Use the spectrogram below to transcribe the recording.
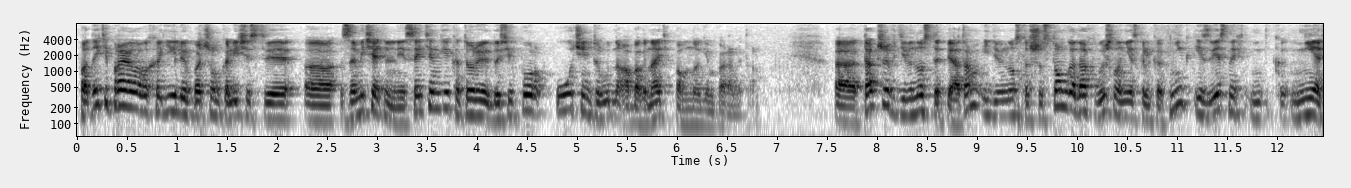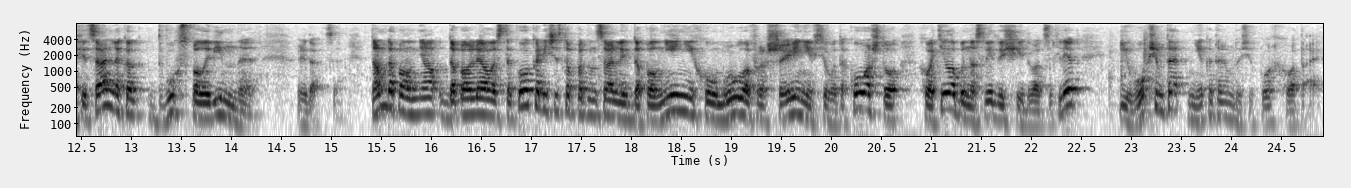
Под эти правила выходили в большом количестве э, замечательные сеттинги, которые до сих пор очень трудно обогнать по многим параметрам. Э, также в 95 и 96 годах вышло несколько книг, известных неофициально как «двухсполовинная» редакция. Там дополня... добавлялось такое количество потенциальных дополнений, хоумрулов, расширений и всего такого, что хватило бы на следующие 20 лет, и в общем-то некоторым до сих пор хватает.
